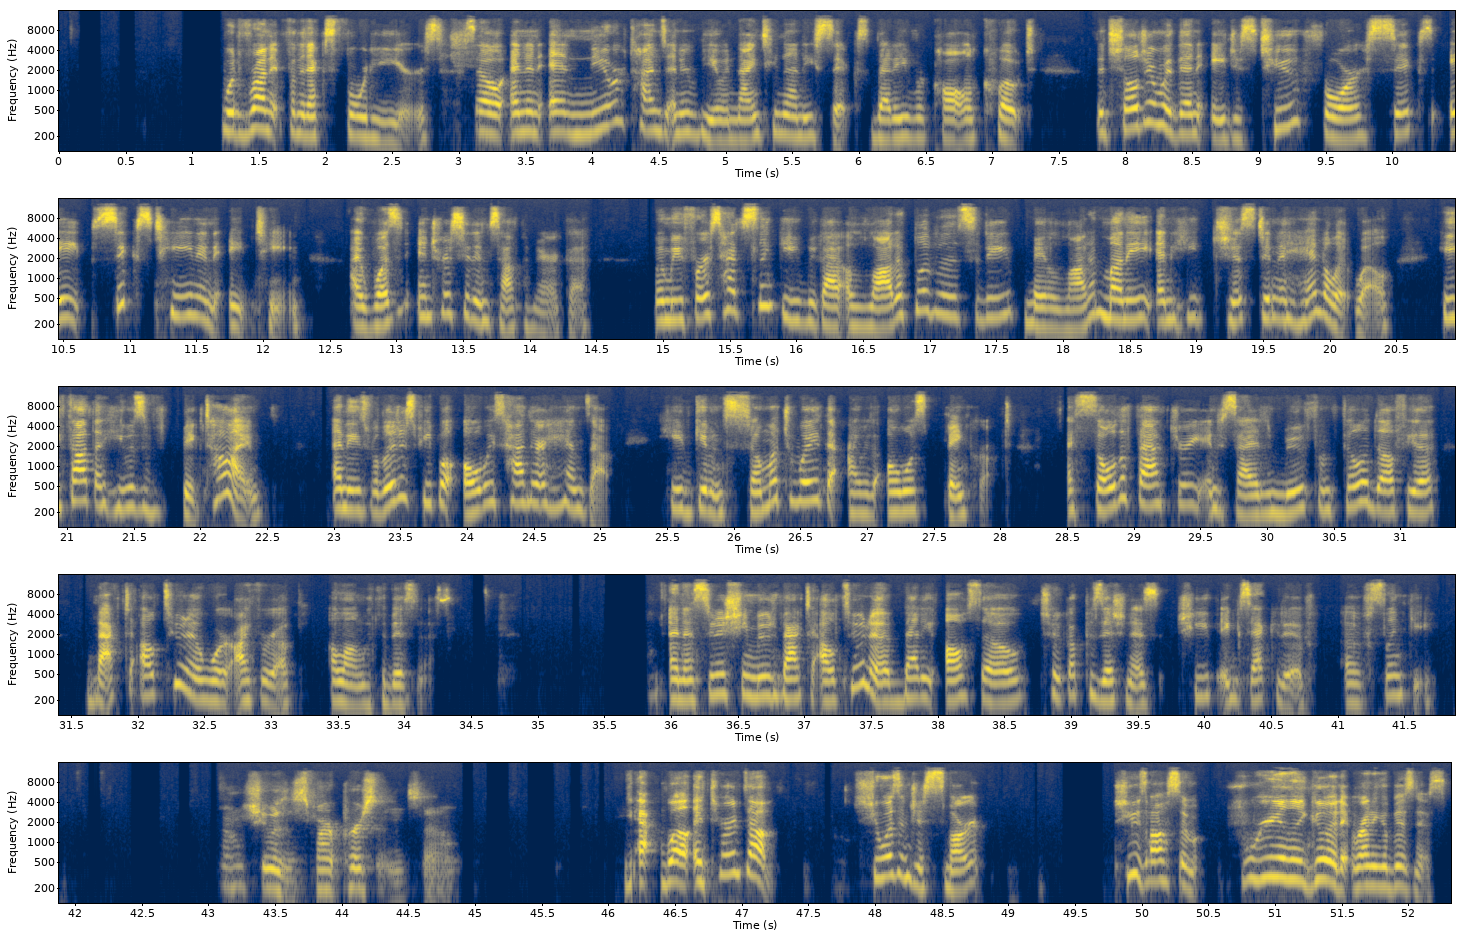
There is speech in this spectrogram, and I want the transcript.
would run it for the next 40 years. So, in a New York Times interview in 1996, Betty recalled, quote, the children were then ages two, four, six, eight, 16, and 18. I wasn't interested in South America. When we first had Slinky, we got a lot of publicity, made a lot of money, and he just didn't handle it well. He thought that he was big time. And these religious people always had their hands out. He had given so much away that I was almost bankrupt. I sold the factory and decided to move from Philadelphia back to Altoona, where I grew up, along with the business. And as soon as she moved back to Altoona, Betty also took a position as chief executive of Slinky. Well, she was a smart person, so Yeah, well, it turns out she wasn't just smart, she was also really good at running a business.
